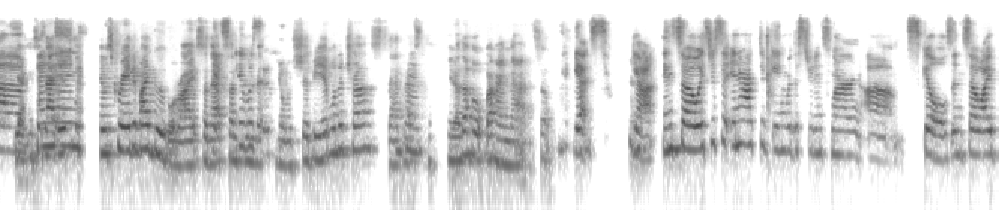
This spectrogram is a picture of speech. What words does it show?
Um, yeah, so and then, is, it was created by Google, right? So that's yes, something was, that you know we should be able to trust. That mm-hmm. that's you know the hope behind that. So yes, yeah and so it's just an interactive game where the students learn um, skills and so i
